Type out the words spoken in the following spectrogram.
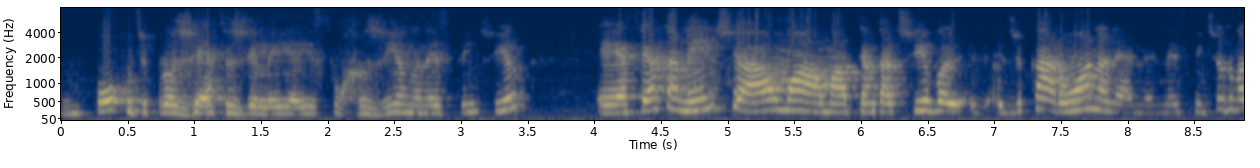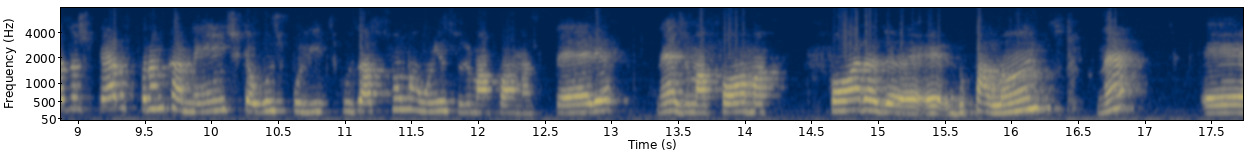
um, pouco de projetos de lei aí surgindo nesse sentido. É, certamente há uma, uma tentativa de carona né, nesse sentido, mas eu espero francamente que alguns políticos assumam isso de uma forma séria, né, de uma forma fora de, é, do palanque, né? É,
